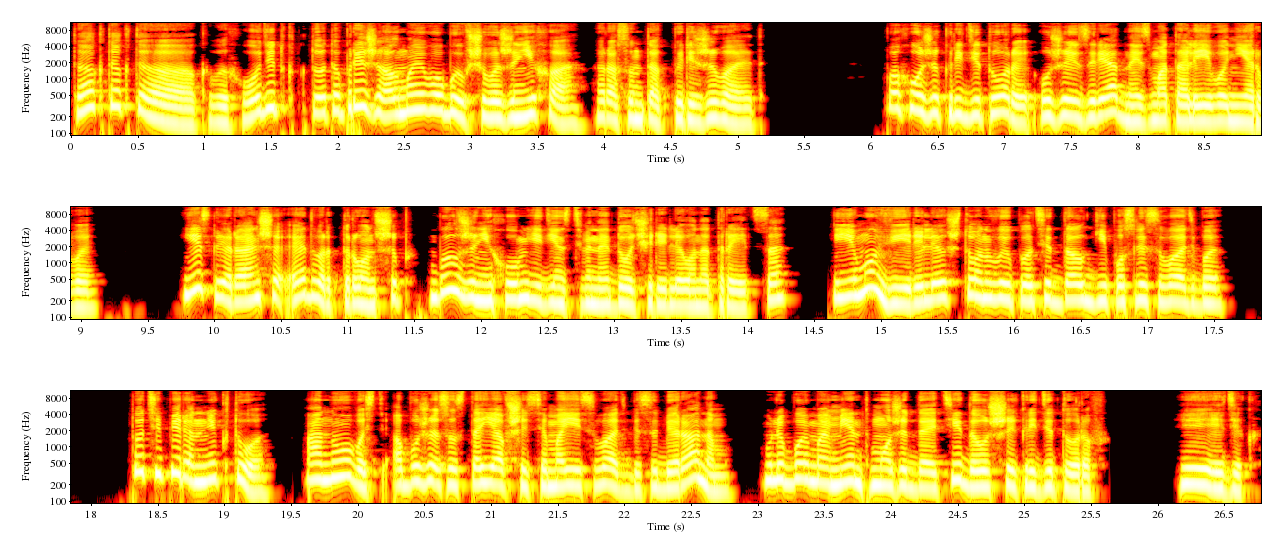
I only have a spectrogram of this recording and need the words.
«Так-так-так, выходит, кто-то прижал моего бывшего жениха, раз он так переживает». Похоже, кредиторы уже изрядно измотали его нервы. Если раньше Эдвард Троншип был женихом единственной дочери Леона Трейдса, и ему верили, что он выплатит долги после свадьбы, то теперь он никто, а новость об уже состоявшейся моей свадьбе с Абираном в любой момент может дойти до ушей кредиторов. Эдик,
